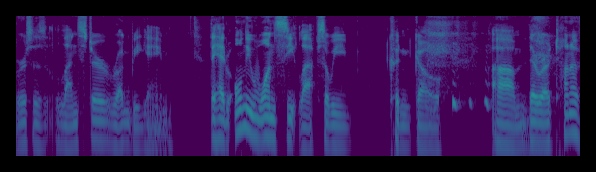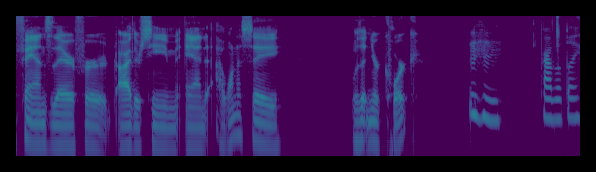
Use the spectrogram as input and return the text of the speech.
versus Leinster rugby game. They had only one seat left, so we couldn't go. um, there were a ton of fans there for either team, and I want to say, was it near Cork? mm-hmm probably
